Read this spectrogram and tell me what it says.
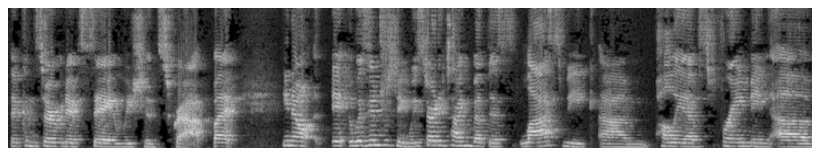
the conservatives say we should scrap? But you know, it, it, was interesting. We started talking about this last week. Um, Poilievre's framing of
